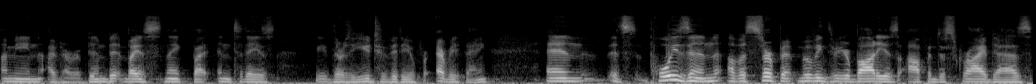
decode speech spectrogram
I mean, I've never been bitten by a snake, but in today's, there's a YouTube video for everything. And it's poison of a serpent moving through your body is often described as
